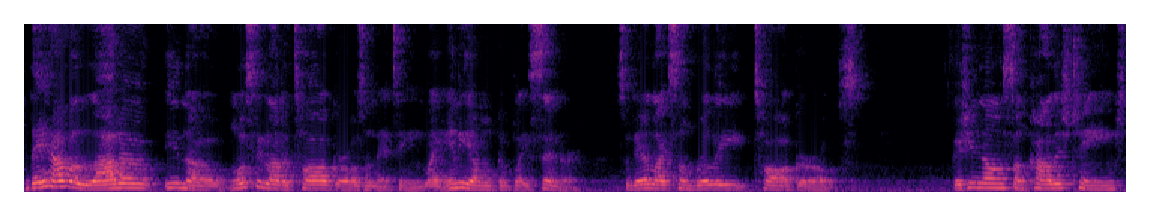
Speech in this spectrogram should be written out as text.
they have a lot of, you know, mostly a lot of tall girls on that team. Like any of them can play center. So they're like some really tall girls. Because you know, some college teams,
